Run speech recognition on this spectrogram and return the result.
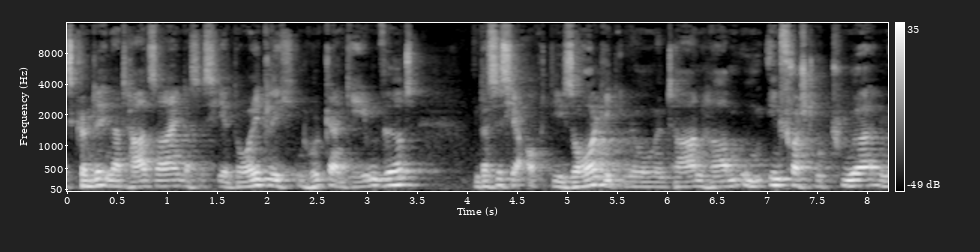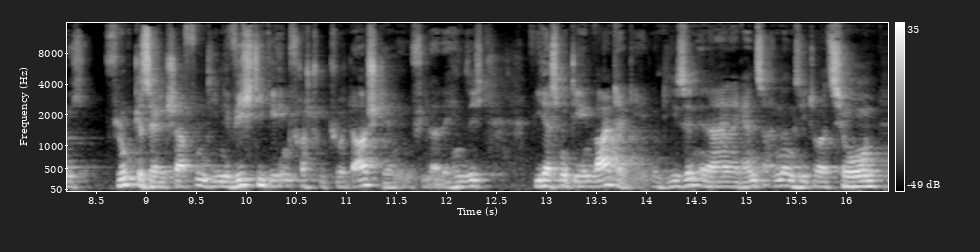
es könnte in der Tat sein, dass es hier deutlich einen Rückgang geben wird. Und das ist ja auch die Sorge, die wir momentan haben, um Infrastruktur, nämlich Fluggesellschaften, die eine wichtige Infrastruktur darstellen in vielerlei Hinsicht, wie das mit denen weitergeht. Und die sind in einer ganz anderen Situation,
